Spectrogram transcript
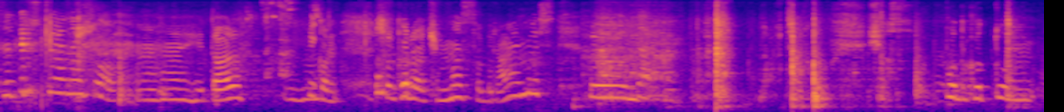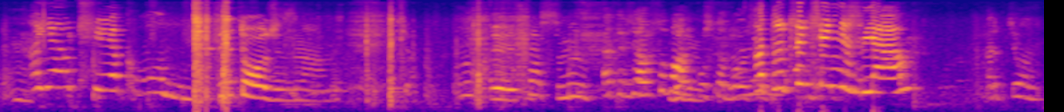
Смотри, что я нашел. Ага, гитара. Прикольно. Короче, мы собираемся э, Да. Подготовим. А я чекну. Ты тоже с нами. Всё. Э, сейчас мы... А ты взял собаку с тобой? А ты чуть-чуть не взял. Артем.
